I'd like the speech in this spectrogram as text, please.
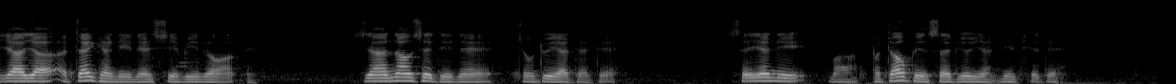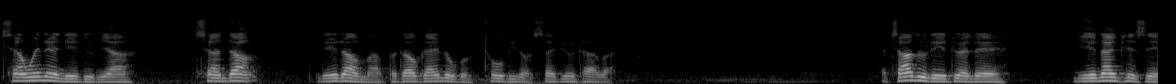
အရာရာအတိုက်ခံနေနဲ့ရှင်ပြီးတော့မယ်ရန်နောက်ဆက်တွေနဲ့ကြုံတွေ့ရတတ်တယ်10ရက်နေ့မှာပတောက်ပင်ဆက်ပြုံးရနေ့ဖြစ်တယ်ခြံဝင်းတဲ့နေသူများခြံတောက်လေးတောက်မှာပတောက်ကိုင်းတို့ကိုထိုးပြီးတော့စိုက်ပျိုးထားပါအခြားသူတွေအတွက်လည်းမြေ၌ဖြစ်စေ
